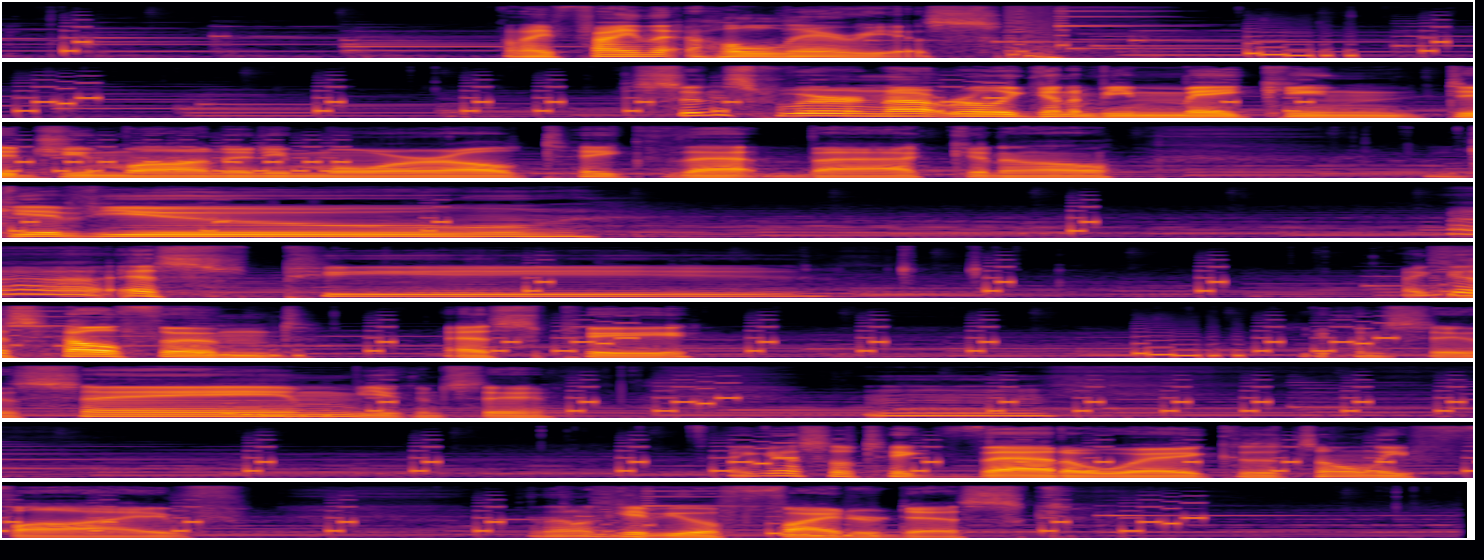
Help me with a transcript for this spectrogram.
And I find that hilarious. Since we're not really going to be making Digimon anymore, I'll take that back and I'll give you... Uh, SP... I guess health and SP. You can say the same, you can say... Mm, I guess I'll take that away, because it's only five. And I'll give you a fighter disc.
